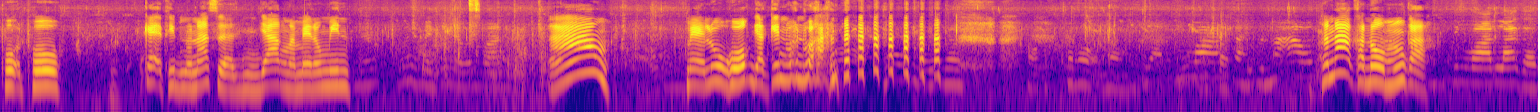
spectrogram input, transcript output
โพดโพแกะทิมโนนะเสือย่างนะแม่น้องมินอ้าว แม่ลูกหกอยากกินหวานหวานๆ ฮะหน้าขนมกะกินหวานหลายกับ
